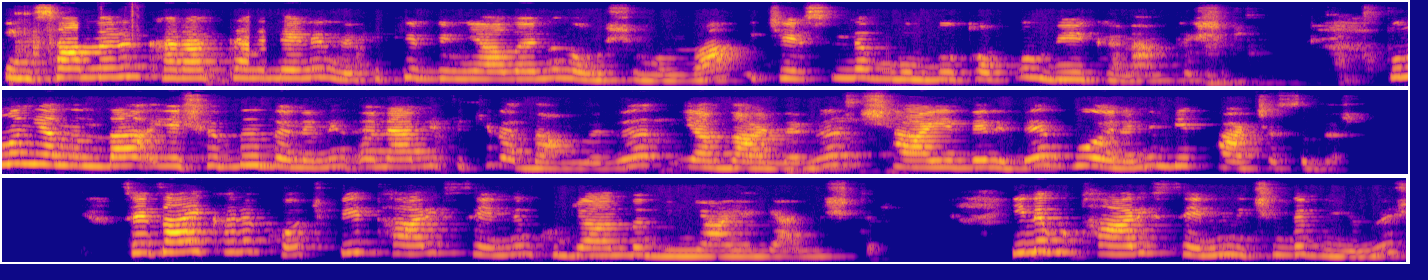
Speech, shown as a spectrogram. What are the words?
İnsanların karakterlerinin ve fikir dünyalarının oluşumunda içerisinde bulunduğu toplum büyük önem taşır. Bunun yanında yaşadığı dönemin önemli fikir adamları, yazarları, şairleri de bu önemin bir parçasıdır. Sezai Karakoç bir tarih serinin kucağında dünyaya gelmiştir. Yine bu tarih serinin içinde büyümüş,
